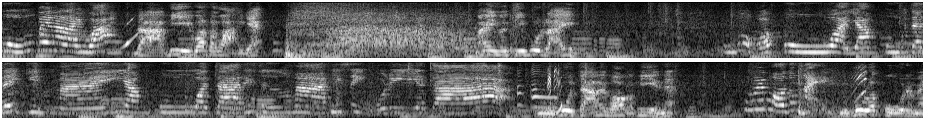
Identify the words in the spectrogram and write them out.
หูมึงเป็นอะไรวะ ด่าพี่ว่าสว่างแยะไม่เมื่อกี้พูดอะไร กูบอกว่าปูอะยำปูจะได้กินไหมยำปูอะจ้าที่ซื้อมาที่สิงห์บุรีอะจ้าหนูพูดจาไม่เพอกับพี่เนี่ย พูดไม่พอตรงไหน หนูพูดว่ากูทำไม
